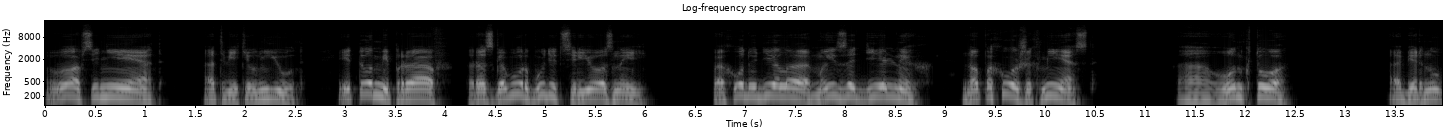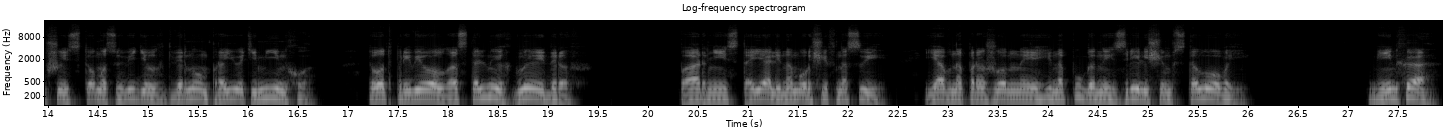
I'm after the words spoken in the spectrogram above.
«Вовсе нет», — ответил Ньют. «И Томми прав, разговор будет серьезный. По ходу дела мы из отдельных, но похожих мест». «А он кто?» Обернувшись, Томас увидел в дверном проете Минхо. Тот привел остальных глейдеров. Парни стояли, наморщив носы, явно пораженные и напуганные зрелищем в столовой. «Минха,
